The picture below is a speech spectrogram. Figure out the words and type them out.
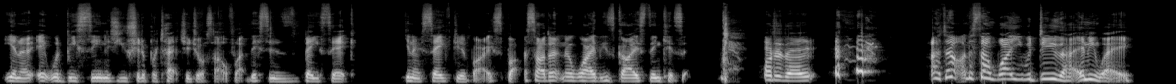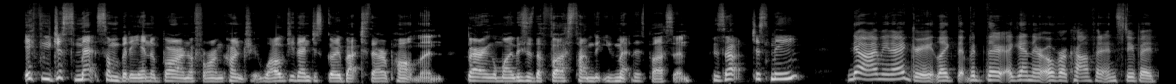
you know, it would be seen as you should have protected yourself. Like, this is basic, you know, safety advice. But so I don't know why these guys think it's. I don't know. I don't understand why you would do that anyway. If you just met somebody in a bar in a foreign country, why would you then just go back to their apartment, bearing in mind this is the first time that you've met this person? Is that just me? No, I mean I agree. Like, but they're again, they're overconfident and stupid.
